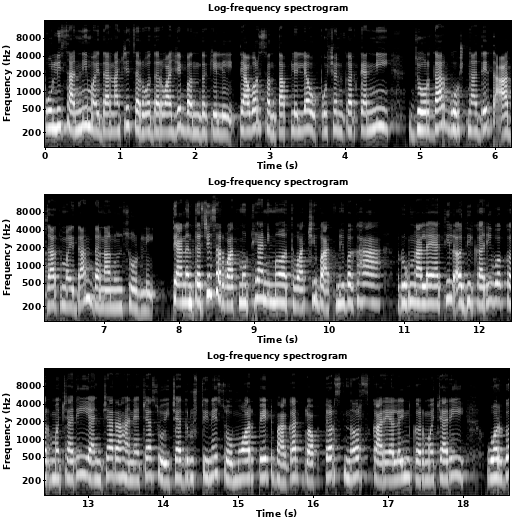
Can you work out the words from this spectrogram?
पोलिसांनी मैदानाचे सर्व दरवाजे बंद केले. त्यावर संतापलेल्या उपोषणकर्त्यांनी जोरदार घोषणा देत आझाद मैदान दणानून सोडले. त्यानंतरची सर्वात मोठी आणि महत्त्वाची बातमी बघा. रुग्णालयातील अधिकारी व कर्मचारी यांच्या राहण्याच्या सोयीच्या दृष्टीने सोमवार पेठ भागात डॉक्टर्स नर्स कार्यालयीन कर्मचारी वर्ग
